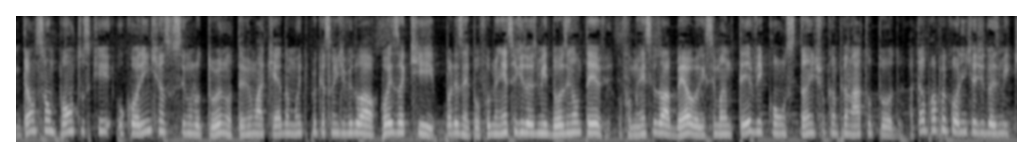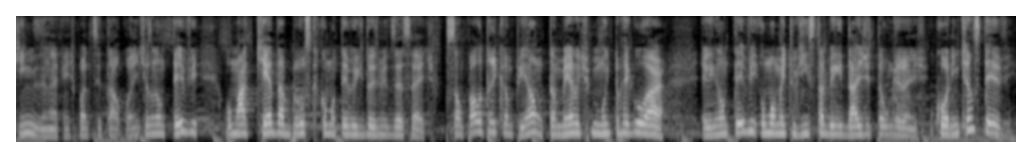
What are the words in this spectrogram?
Então são pontos que o Corinthians no segundo turno teve uma queda muito por questão individual. Coisa que, por exemplo, o Fluminense de 2012 não teve. O Fluminense do Abel ele se manteve constante o campeonato todo. Até o próprio Corinthians de 2015, né, que a gente pode citar. O Corinthians não teve uma queda brusca como teve de 2017. O São Paulo tricampeão também era um time muito regular. Ele não teve um momento de instabilidade tão grande. O Corinthians teve.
